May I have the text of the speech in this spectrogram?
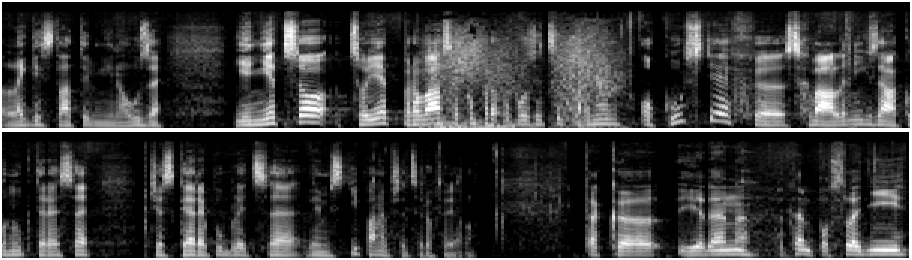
legislativní nouze. Je něco, co je pro vás jako pro opozici trnem v oku z těch eh, schválených zákonů, které se České republice vymstí, pane předsedo Fialo? Tak eh, jeden, ten poslední,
